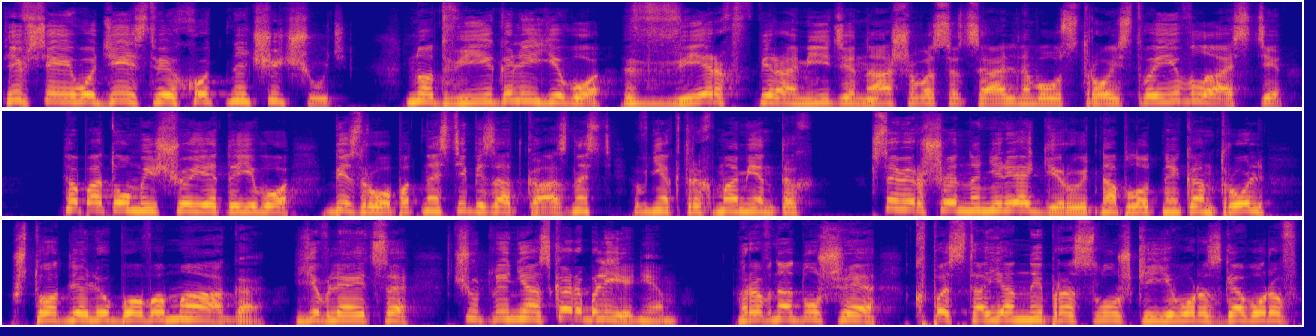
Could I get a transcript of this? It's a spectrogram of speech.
и все его действия хоть на чуть-чуть, но двигали его вверх в пирамиде нашего социального устройства и власти. А потом еще и это его безропотность и безотказность в некоторых моментах совершенно не реагирует на плотный контроль, что для любого мага является чуть ли не оскорблением. Равнодушие к постоянной прослушке его разговоров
